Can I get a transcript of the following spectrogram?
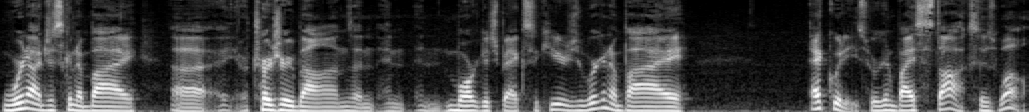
we're not just going to buy uh, treasury bonds and, and, and mortgage-backed securities. We're going to buy equities. We're going to buy stocks as well.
